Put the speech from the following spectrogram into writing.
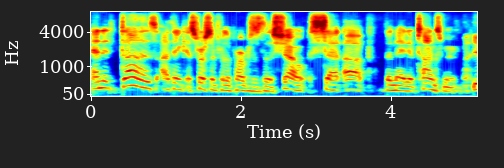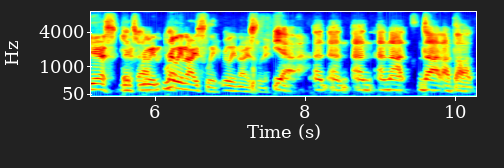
and it does, I think, especially for the purposes of the show, set up the native tongues movement. Yes, yes, that, really, that, really nicely, really nicely. Yeah, and and and and that that I thought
